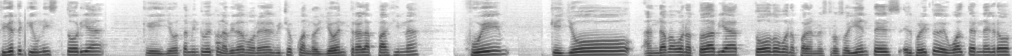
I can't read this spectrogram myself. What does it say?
fíjate que una historia que yo también tuve con la vida morena del bicho cuando yo entré a la página fue que yo andaba, bueno, todavía todo, bueno, para nuestros oyentes, el proyecto de Walter Negro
